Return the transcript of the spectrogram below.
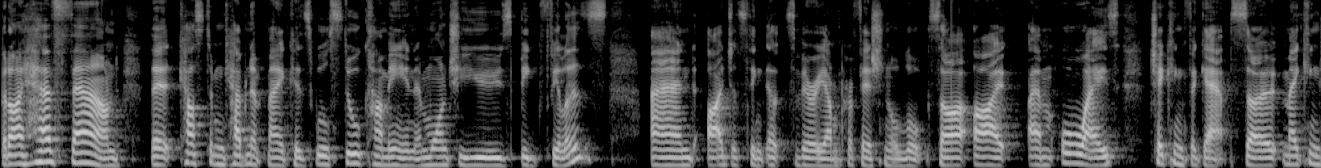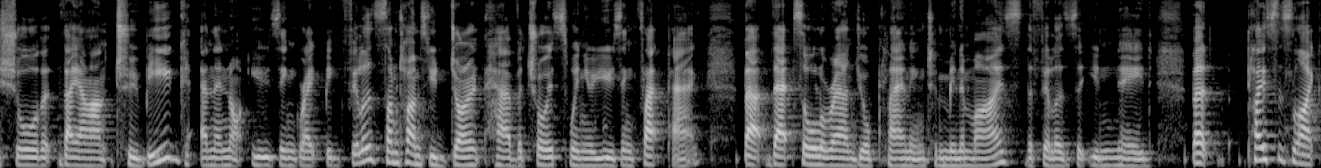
But I have found that custom cabinet makers will still come in and want to use big fillers and I just think that's a very unprofessional look. So I am always checking for gaps, so making sure that they aren't too big and they're not using great big fillers. Sometimes you don't have a choice when you're using flat pack, but that's all around your planning to minimize the fillers that you need. But places like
